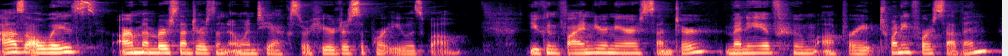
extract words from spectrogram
As always, our member centers and ONTX are here to support you as well. You can find your nearest center, many of whom operate 24 7,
